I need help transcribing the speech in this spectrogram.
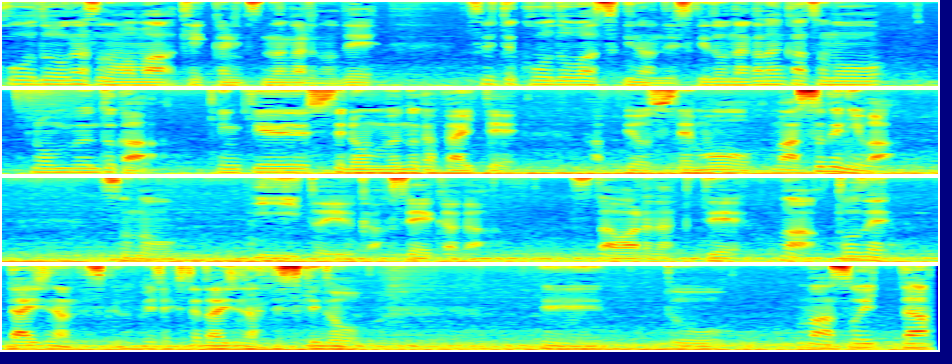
行動がそのまま結果につながるのでそういった行動は好きなんですけどなかなかその論文とか研究して論文とか書いて発表しても、まあ、すぐにはその意義というか成果が伝わらなくて、まあ、当然大事なんですけどめちゃくちゃ大事なんですけど、えー、っとまあ、そういった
